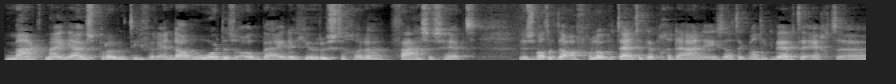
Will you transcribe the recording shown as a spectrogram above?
maakt mij juist productiever. En daar hoort dus ook bij dat je rustigere fases hebt. Dus wat ik de afgelopen tijd ook heb gedaan, is dat ik, want ik werkte echt uh,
